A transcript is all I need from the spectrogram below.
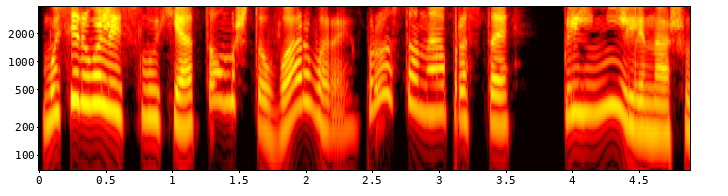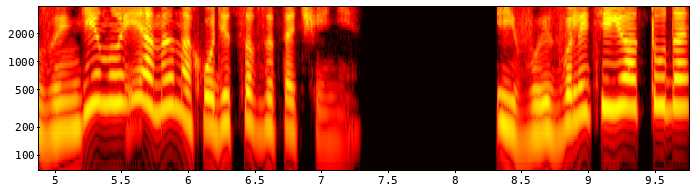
муссировались слухи о том, что варвары просто-напросто пленили нашу Зендину, и она находится в заточении. И вызволить ее оттуда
